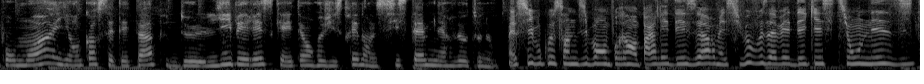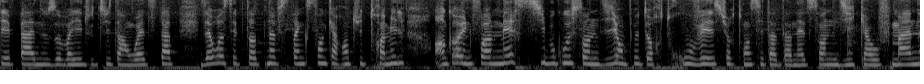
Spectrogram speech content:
pour moi, il y a encore cette étape de libérer ce qui a été enregistré dans le système nerveux autonome. Merci beaucoup Sandy. Bon, on pourrait en parler des heures, mais si vous, vous avez des questions, n'hésitez pas à nous envoyer tout de suite un WhatsApp 079 548 3000. Encore une fois, merci beaucoup Sandy. On peut te retrouver sur ton site internet Sandy Kaufman.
